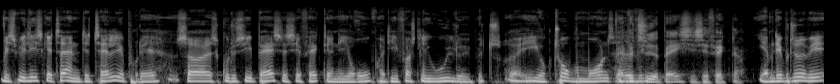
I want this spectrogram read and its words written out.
Hvis vi lige skal tage en detalje på det, så skulle du sige, at basiseffekterne i Europa, de er først lige udløbet. I oktober måned... Hvad betyder vi, basiseffekter? Jamen, det betyder, at vi,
